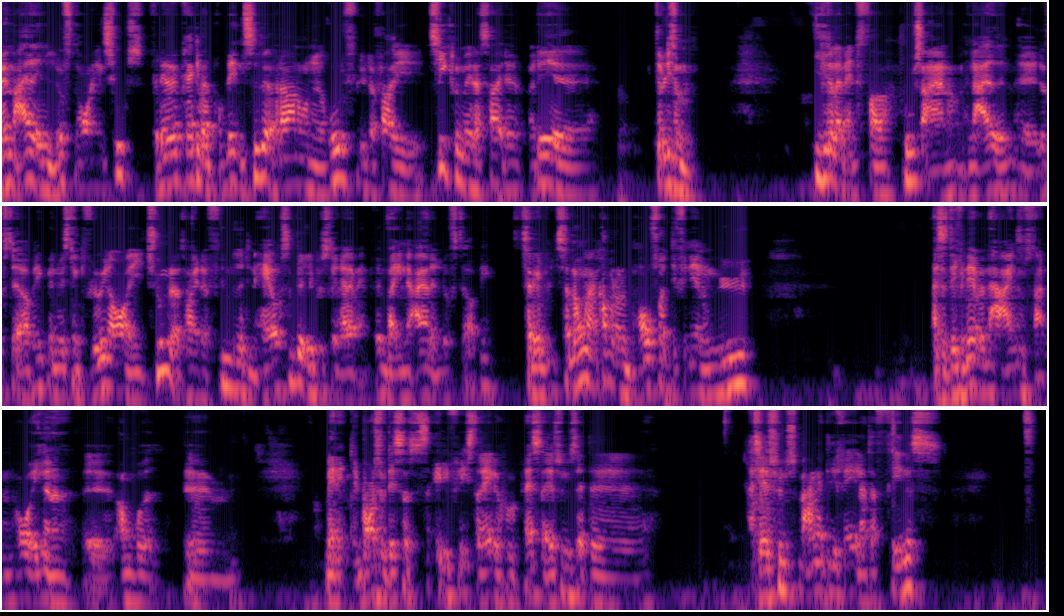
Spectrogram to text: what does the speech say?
hvem ejede ind i luften over ens hus. For det har jo ikke rigtig været et problem tidligere, for der var nogle rutefly, der fløj i 10 km højde, og det, øh, det var ligesom irrelevant for husejeren, om han ejede den øh, luft deroppe. Ikke? Men hvis den kan flyve ind over i 20 meters højde og flyve ned i din have, så bliver det lige pludselig relevant, hvem der egentlig ejer den luft deroppe. Ikke? Så, det, så nogle gange kommer der en behov for at definere nogle nye, altså definere, hvem der har ejendomsretten over et eller andet øh, område. Øh, men, bortset fra det, så, så er de fleste regler på plads, og jeg synes, at øh, altså jeg synes, mange af de regler, der findes,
